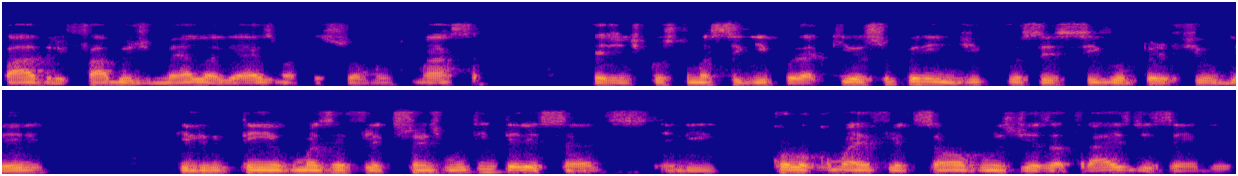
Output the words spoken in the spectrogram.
padre Fábio de Mello, aliás, uma pessoa muito massa, que a gente costuma seguir por aqui. Eu super indico que você siga o perfil dele. Ele tem algumas reflexões muito interessantes. Ele colocou uma reflexão alguns dias atrás dizendo:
